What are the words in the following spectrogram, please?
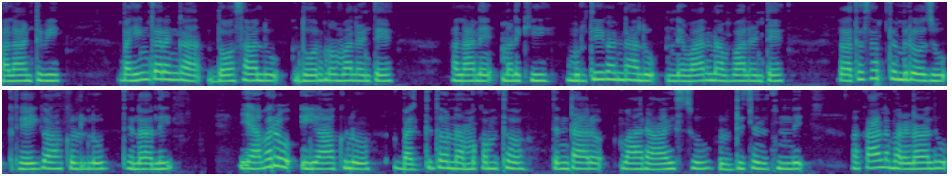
అలాంటివి భయంకరంగా దోషాలు దూరం అవ్వాలంటే అలానే మనకి మృతిగండాలు నివారణ అవ్వాలంటే రథసప్తమి రోజు రేగి ఆకులను తినాలి. ఎవరు ఈ ఆకును భక్తితో నమ్మకంతో తింటారో వారి ఆయుస్సు వృద్ధి చెందుతుంది. అకాల మరణాలు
